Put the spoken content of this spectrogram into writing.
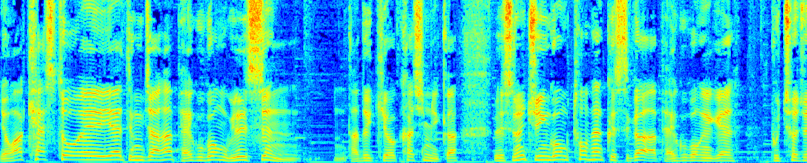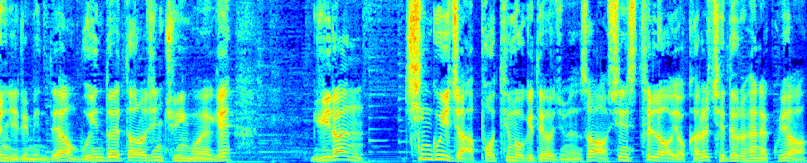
영화 캐스터웨이에 등장한 배구공 윌슨 다들 기억하십니까? 윌슨은 주인공 톰 행크스가 배구공에게 붙여준 이름인데요. 무인도에 떨어진 주인공에게 유일한 친구이자 버팀목이 되어주면서 신 스틸러 역할을 제대로 해냈고요.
